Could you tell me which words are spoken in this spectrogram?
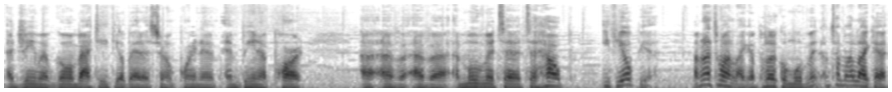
a dream of going back to Ethiopia at a certain point and, and being a part uh, of, a, of a, a, movement to, to help Ethiopia. I'm not talking about like a political movement. I'm talking about like a,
